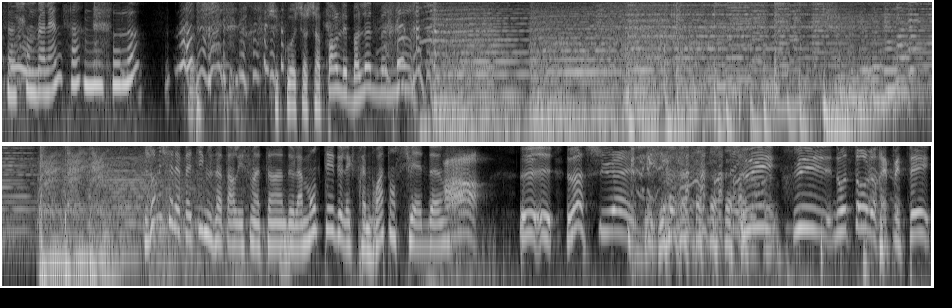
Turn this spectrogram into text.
C'est un chant de baleine, ça C'est quoi ça Ça parle les baleines maintenant Jean-Michel Apathy nous a parlé ce matin de la montée de l'extrême droite en Suède. Ah Euh, euh, La Suède. Oui, oui, doit-on le répéter?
